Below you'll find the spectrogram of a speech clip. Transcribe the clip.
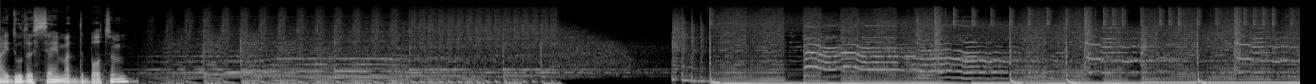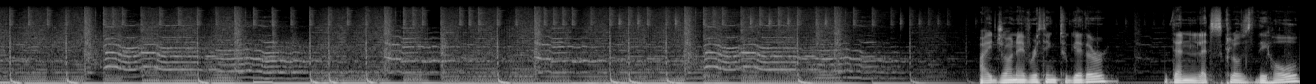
I do the same at the bottom. I join everything together, then let's close the hole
